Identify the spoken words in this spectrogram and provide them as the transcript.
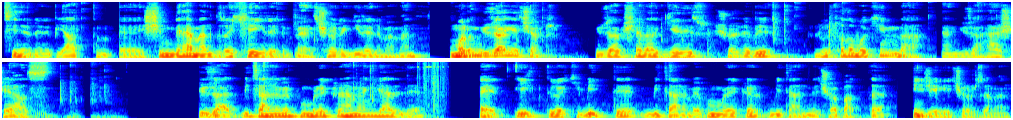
sinirlenip yattım. Ee, şimdi hemen Drake'ye girelim. Evet şöyle girelim hemen. Umarım güzel geçer. Güzel bir şeyler gelir. Şöyle bir loot'a da bakayım da. Yani güzel. Her şey alsın. Güzel. Bir tane Weapon Breaker hemen geldi. Evet ilk Draki bitti. Bir tane Weapon Breaker bir tane de çöp attı. İkinciye geçiyoruz hemen.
